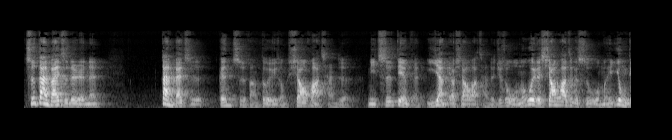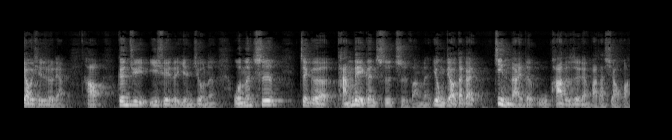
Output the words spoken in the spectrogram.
吃蛋白质的人呢，蛋白质跟脂肪都有一种消化产热，你吃淀粉一样要消化产热，就是我们为了消化这个食物，我们会用掉一些热量。好。根据医学的研究呢，我们吃这个糖类跟吃脂肪呢，用掉大概进来的五趴的热量把它消化。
